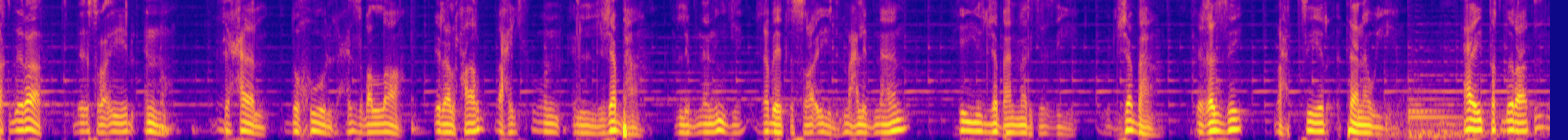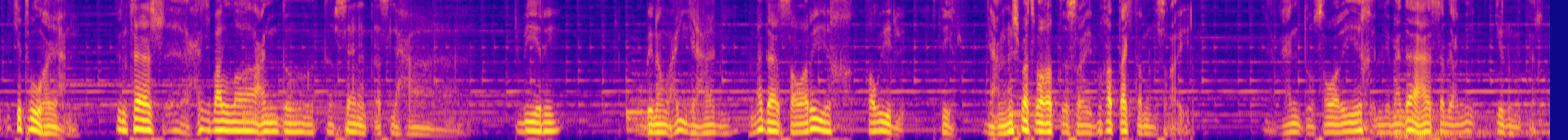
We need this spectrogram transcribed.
التقديرات بإسرائيل أنه في حال دخول حزب الله إلى الحرب راح يكون الجبهة اللبنانية جبهة إسرائيل مع لبنان هي الجبهة المركزية والجبهة في غزة راح تصير ثانوية. هاي التقديرات اللي بكتبوها يعني. تنساش حزب الله عنده ترسانة أسلحة كبيرة وبنوعية عالية. مدى الصواريخ طويل كثير يعني مش بس بغطي إسرائيل بغطي أكثر من إسرائيل. يعني عنده صواريخ اللي مداها 700 كيلو متر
